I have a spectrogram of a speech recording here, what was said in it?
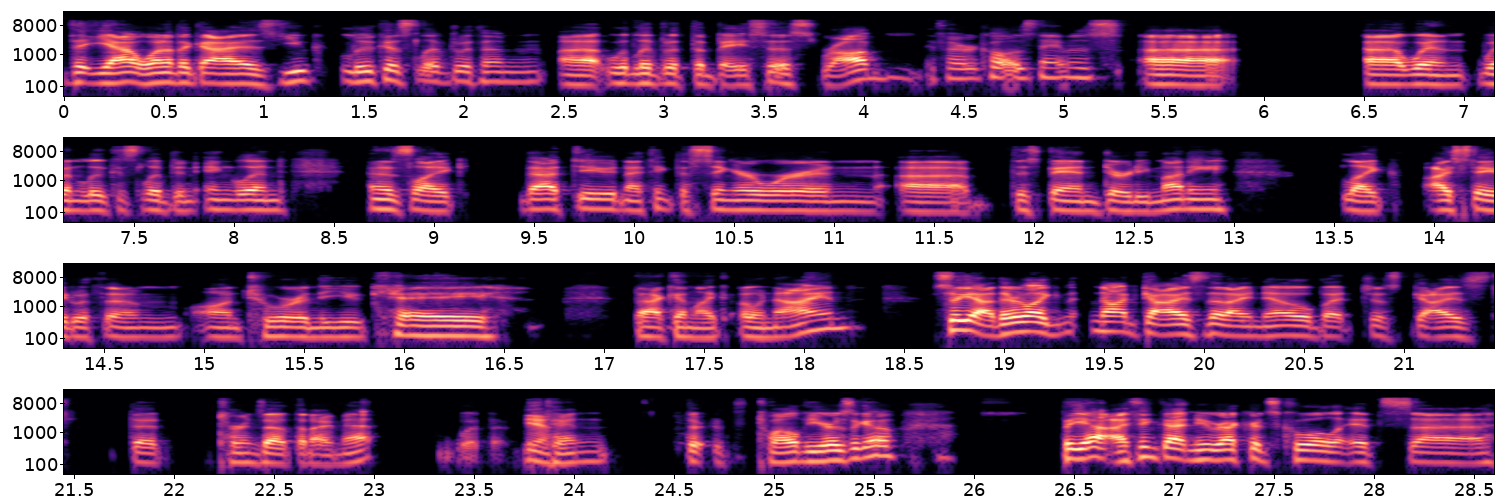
that yeah, one of the guys you Lucas lived with him, uh would lived with the bassist, Rob, if I recall his name is, uh uh when when Lucas lived in England. And it's like that dude, and I think the singer were in uh this band Dirty Money. Like I stayed with them on tour in the UK back in like 09. So yeah, they're like not guys that I know, but just guys that turns out that I met what yeah. 10 12 years ago. But yeah, I think that new record's cool. It's uh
